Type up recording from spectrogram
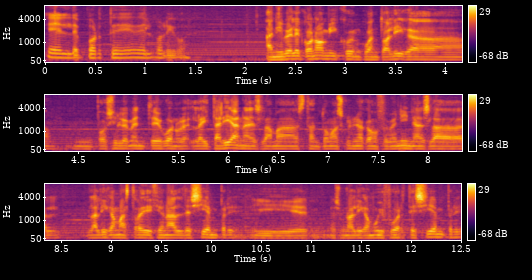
el deporte del voleibol? A nivel económico, en cuanto a liga, mm, posiblemente, bueno, la italiana es la más, tanto masculina como femenina, es la, la liga más tradicional de siempre y eh, es una liga muy fuerte siempre.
